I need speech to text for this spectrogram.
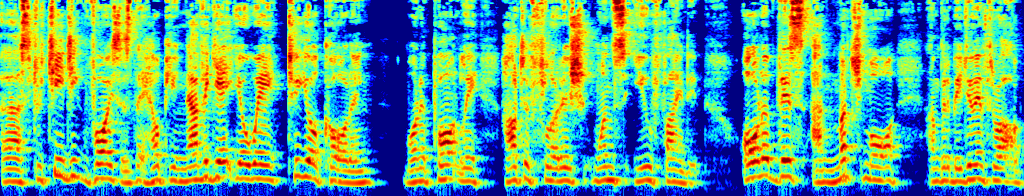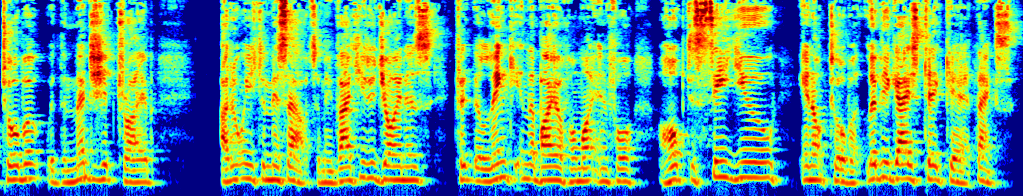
uh, strategic voices that help you navigate your way to your calling. More importantly, how to flourish once you find it. All of this and much more I'm going to be doing throughout October with the Mentorship Tribe. I don't want you to miss out. So I invite you to join us. Click the link in the bio for more info. I hope to see you in October. Love you guys. Take care. Thanks.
